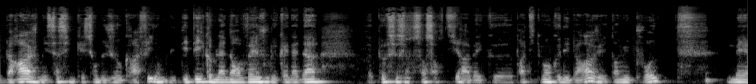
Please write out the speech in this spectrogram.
barrages, mais ça, c'est une question de géographie. Donc des pays comme la Norvège ou le Canada euh, peuvent s'en sortir avec euh, pratiquement que des barrages, et tant mieux pour eux. Mais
